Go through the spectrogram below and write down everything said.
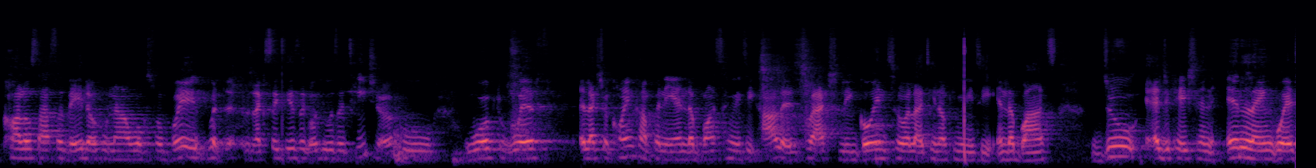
Carlos Acevedo, who now works for Brave, but like six years ago, he was a teacher who worked with Electric Coin Company and the Bronx Community College to actually go into a Latino community in the Bronx, do education in language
